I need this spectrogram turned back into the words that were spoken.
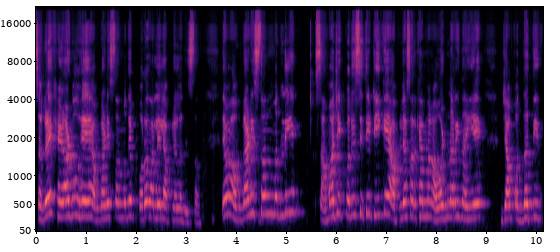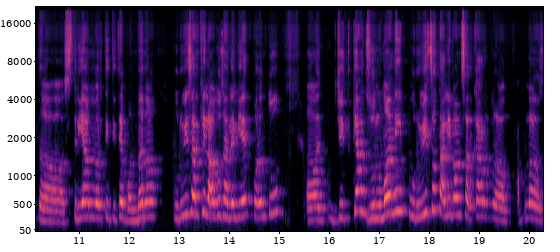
सगळे खेळाडू हे अफगाणिस्तानमध्ये परत आलेले आपल्याला दिसतात. तेव्हा अफगाणिस्तान मधली सामाजिक परिस्थिती ठीक आहे आपल्यासारख्यांना आवडणारी नाहीये. ज्या पद्धतीत स्त्रियांवरती तिथे बंधनं पूर्वीसारखी लागू झालेली आहेत परंतु जितक्या जुलमानी पूर्वीचं तालिबान सरकार आपलं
